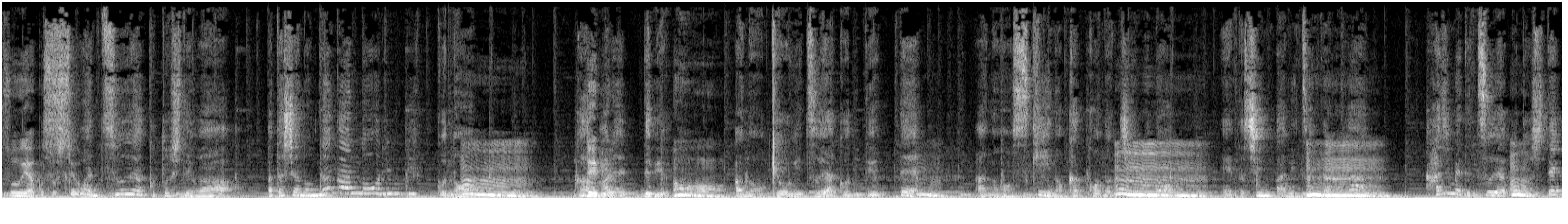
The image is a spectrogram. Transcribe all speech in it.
通訳としては。通訳としては私あの長野オリンピックの、うんデビュー。デビュー、うん、あの競技通訳って言って、うん、あのスキーの学校のチームの、うん、えーと、審判についたのが、初めて通訳として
